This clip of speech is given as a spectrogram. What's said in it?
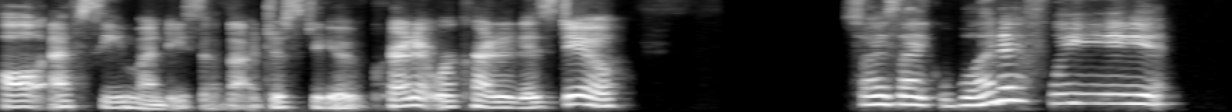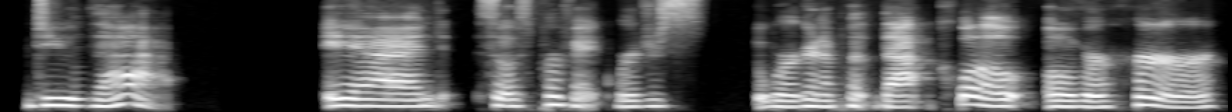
Paul FC Mundy said that just to give credit where credit is due. So I was like, what if we do that? And so it's perfect. We're just, we're going to put that quote over her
